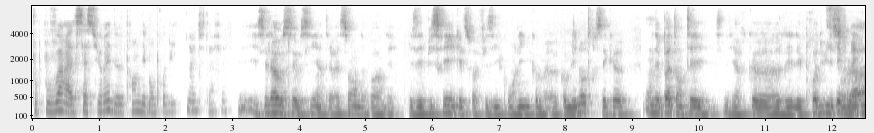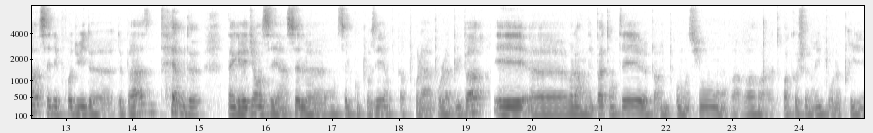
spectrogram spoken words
pour pouvoir euh, s'assurer de prendre des bons produits. Oui, tout à fait. Et c'est là où c'est aussi intéressant d'avoir des, des épiceries, qu'elles soient physiques ou en ligne comme, euh, comme les nôtres, c'est que on n'est pas tenté. C'est-à-dire que les, les produits sont vrai. là, c'est des produits de, de base en termes de, d'ingrédients, c'est un seul, un seul composé, en tout cas pour la, pour la plupart. Et voilà, on n'est pas tenté par une promotion, on va avoir trois cochonneries pour le prix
